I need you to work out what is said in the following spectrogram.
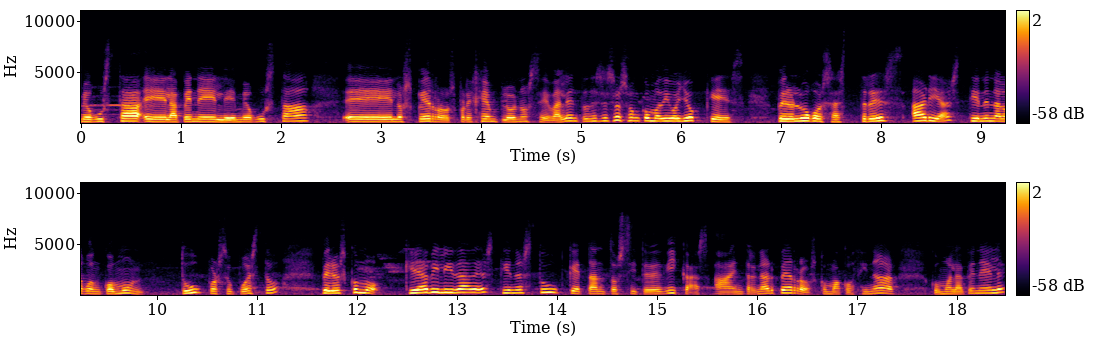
me gusta eh, la PNL, me gusta eh, los perros, por ejemplo, no sé, ¿vale? Entonces eso son, como digo yo, ¿qué es? Pero luego esas tres áreas tienen algo en común. Tú, por supuesto, pero es como, ¿qué habilidades tienes tú que tanto si te dedicas a entrenar perros como a cocinar, como a la PNL,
